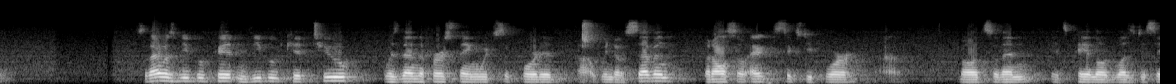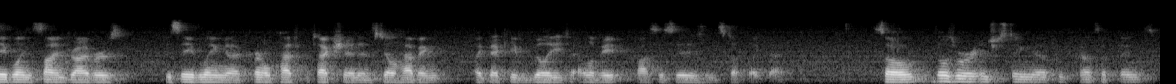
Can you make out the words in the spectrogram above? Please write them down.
So that was vBootkit, and vBootkit 2 was then the first thing which supported uh, Windows 7, but also x64 uh, mode. So then its payload was disabling signed drivers, disabling uh, kernel patch protection, and still having like that capability to elevate processes and stuff like that. So those were interesting uh, proof of concept things.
